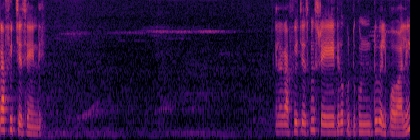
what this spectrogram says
రఫ్ ఇచ్చేసేయండి. ఇలా రఫ్ ఇచ్చేసుకుని స్ట్రైట్గా కుట్టుకుంటూ వెళ్ళిపోవాలి.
